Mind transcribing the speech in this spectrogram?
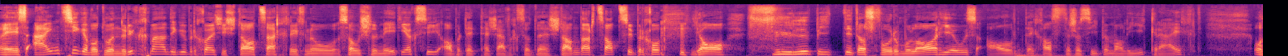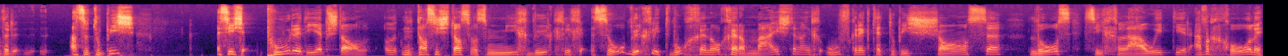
Äh, das Einzige, wo du eine Rückmeldung bekommst, ist tatsächlich noch Social Media gewesen, aber dort hast du einfach so den Standardsatz bekommen. ja, füll bitte das Formular hier aus. Alter, ich habe es dir schon siebenmal eingereicht. Oder, also du bist, es ist pure Diebstahl. Und das ist das, was mich wirklich so, wirklich die Woche nachher am meisten eigentlich aufgeregt hat. Du bist chancenlos, sie klauen dir einfach Kohle.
